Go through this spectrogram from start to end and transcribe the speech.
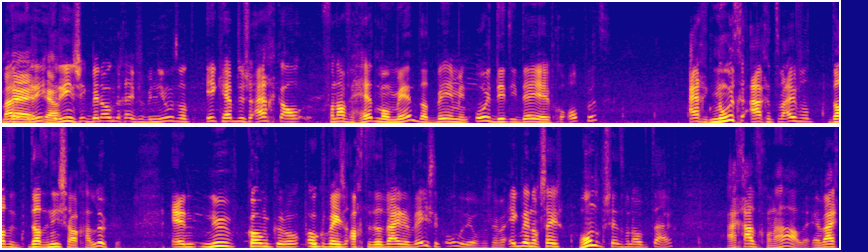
Maar Nee, Rie- ja. Riens, ik ben ook nog even benieuwd, want ik heb dus eigenlijk al vanaf het moment dat Benjamin ooit dit idee heeft geopperd, eigenlijk nooit aan getwijfeld dat het, dat het niet zou gaan lukken. En nu kom ik er ook opeens achter dat wij er een wezenlijk onderdeel van zijn. Maar ik ben nog steeds 100% van overtuigd. Hij gaat het gewoon halen. En wij,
